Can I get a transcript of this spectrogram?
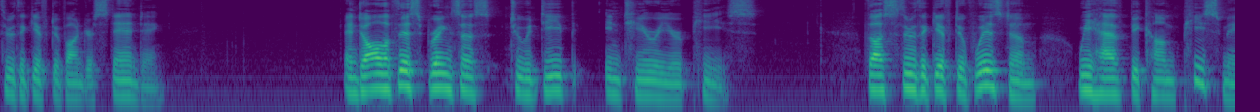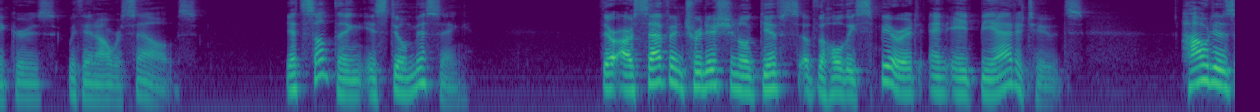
through the gift of understanding. And all of this brings us to a deep interior peace. Thus, through the gift of wisdom, we have become peacemakers within ourselves. Yet something is still missing. There are seven traditional gifts of the Holy Spirit and eight Beatitudes. How does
